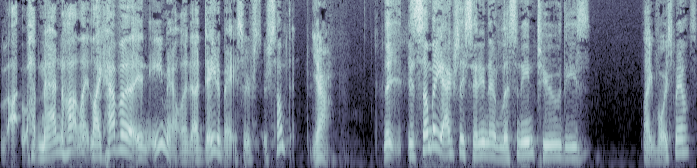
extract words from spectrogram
Madden hotline. Like have a, an email, a, a database, or, or something. Yeah. Is somebody actually sitting there listening to these like voicemails?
